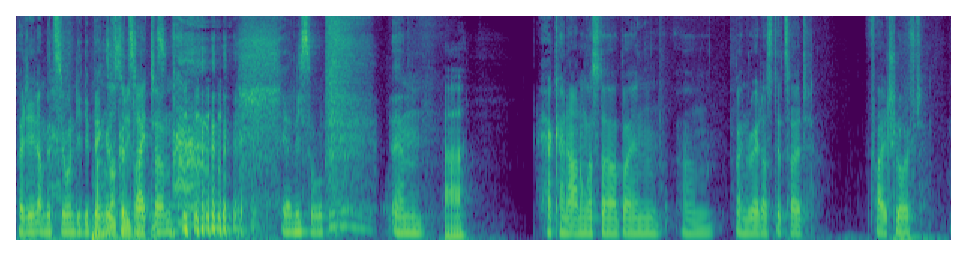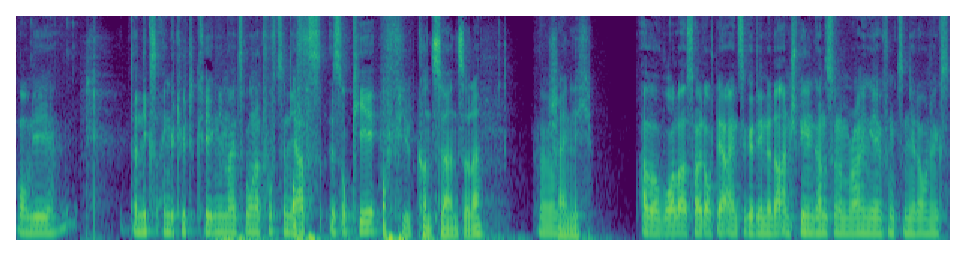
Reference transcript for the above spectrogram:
bei den Ambitionen, die die Machen Bengals nur die gezeigt haben. ja, nicht so. Ähm, Ah, Ja, keine Ahnung, was da bei den, ähm, bei den Raiders derzeit falsch läuft. Warum die da nichts eingetütet kriegen. Ich meine, 215 Off. Yards ist okay. off-field Concerns, oder? Ja. Wahrscheinlich. Aber Waller ist halt auch der Einzige, den du da anspielen kannst und im Running Game funktioniert auch nichts.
